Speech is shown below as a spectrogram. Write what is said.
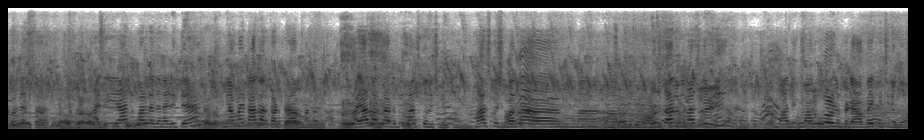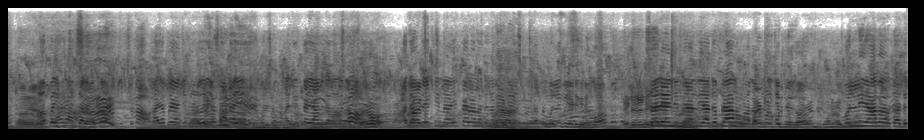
పర్లేదు సార్. అది ఏంటి పర్లేదని అడిగితే మీ అమ్మాయికి ఆధార్ కార్డు కావాలన్నారు ఆ ఆధార్ కార్డు మార్చుకొని వచ్చినాం మార్చుకొచ్చిన తర్వాత రెండు సార్లు మార్చుకొచ్చి మాకు ఉంటాడు ఆ అబ్బాయికి ఇచ్చినాము. ఆ అబ్బాయికి ఇచ్చిన తర్వాత ఆ అబ్బాయి అని చెప్పినాడు? ఉన్నాయి అది ఇంకా ఏం తెలియదు అదంతా ఎక్కిన తర్వాత మళ్ళీ పోయి అడిగినాము సరే అని చెప్పి అది ప్రాబ్లం ఉన్నదని చెప్పారు మళ్ళీ ఆధార్ కార్డు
